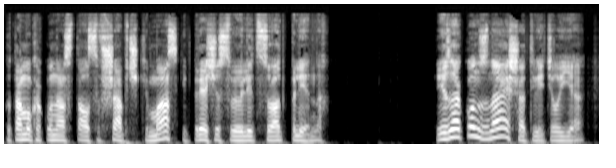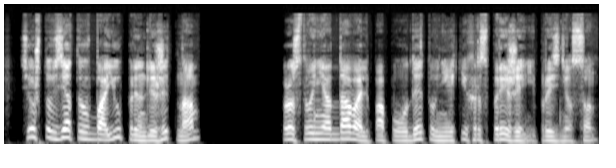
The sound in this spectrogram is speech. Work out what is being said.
потому как он остался в шапочке маски, пряча свое лицо от пленных. «Ты закон знаешь», — ответил я. «Все, что взято в бою, принадлежит нам». «Просто вы не отдавали по поводу этого никаких распоряжений», — произнес он.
